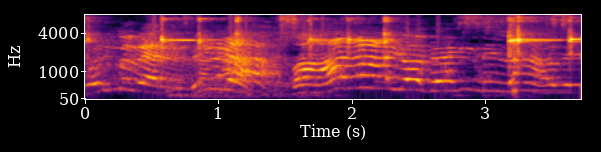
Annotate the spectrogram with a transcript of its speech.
பொறுமை வேற. வாராயோ வெண்ணிலாவே.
